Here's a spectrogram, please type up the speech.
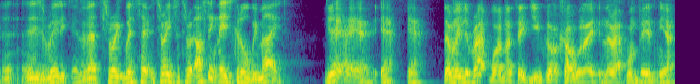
good. These are really good. We've had three, we're th- three for three. I think these could all be made. Yeah, yeah, yeah, yeah, yeah. I mean, the rap one, I think you've got to culminate in the rap one being, yeah.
